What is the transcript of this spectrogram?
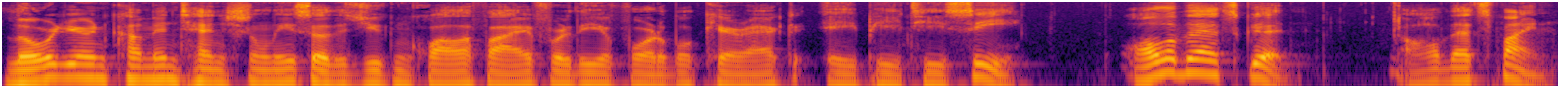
lower your income intentionally so that you can qualify for the Affordable Care Act APTC. All of that's good. All of that's fine.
